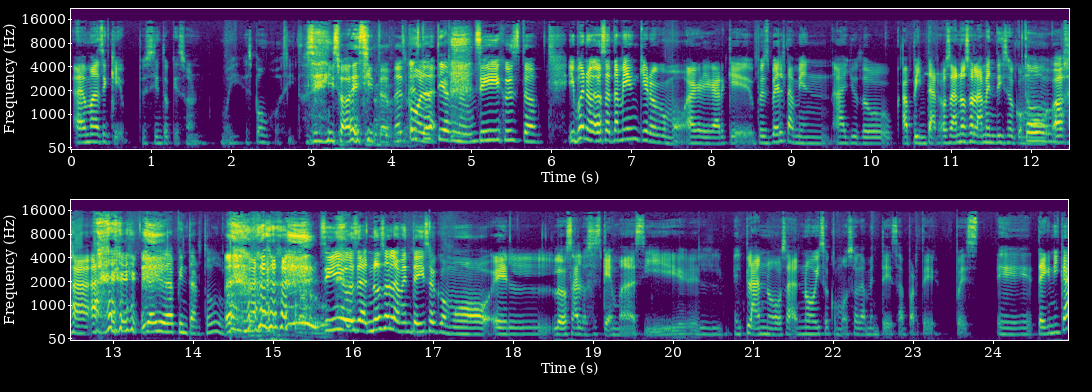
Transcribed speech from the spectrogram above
Además de que pues, siento que son muy esponjositos y suavecitos, ¿no? Es como la... tierno. Sí, justo. Y bueno, o sea, también quiero como agregar que pues Bell también ayudó a pintar, o sea, no solamente hizo como... Todo. Ajá. Yo ayudé a pintar todo. sí, o sea, no solamente hizo como el, los, o los esquemas y el, el plano, o sea, no hizo como solamente esa parte pues eh, técnica,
